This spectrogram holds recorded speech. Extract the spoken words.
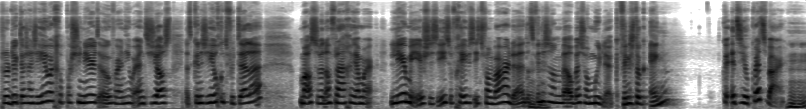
product, daar zijn ze heel erg gepassioneerd over en heel erg enthousiast. Dat kunnen ze heel goed vertellen. Maar als we dan vragen, ja, maar leer me eerst eens iets of geef eens iets van waarde. Dat Mhm. vinden ze dan wel best wel moeilijk. Vind je het ook eng? Het is heel kwetsbaar. Mhm.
